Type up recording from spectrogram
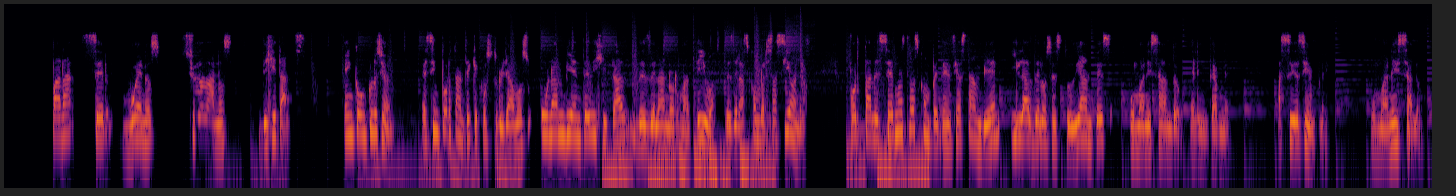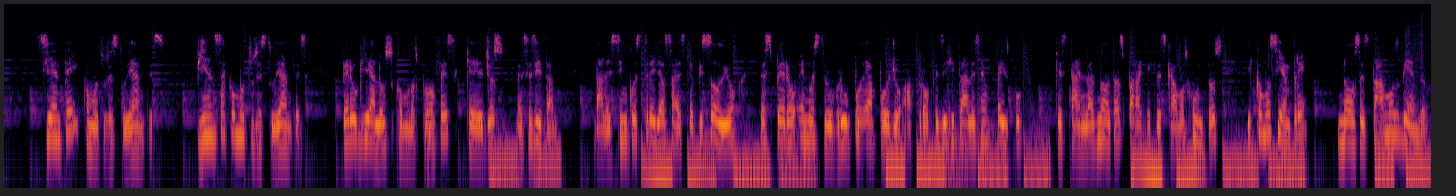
para ser buenos ciudadanos digitales. En conclusión, es importante que construyamos un ambiente digital desde la normativa, desde las conversaciones, fortalecer nuestras competencias también y las de los estudiantes humanizando el Internet. Así de simple, humanízalo. Siente como tus estudiantes, piensa como tus estudiantes, pero guíalos como los profes que ellos necesitan. Dale 5 estrellas a este episodio. Te espero en nuestro grupo de apoyo a profes digitales en Facebook que está en las notas para que crezcamos juntos y como siempre, nos estamos viendo.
